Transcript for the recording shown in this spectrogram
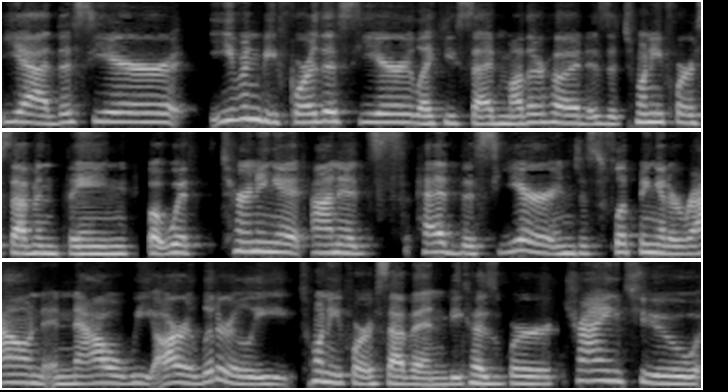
yeah, this year even before this year, like you said, motherhood is a 24 7 thing, but with turning it on its head this year and just flipping it around. And now we are literally 24 7 because we're trying to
